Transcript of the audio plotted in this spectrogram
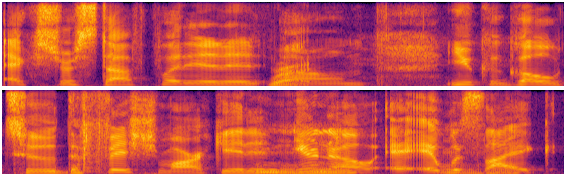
extra stuff put in it Right. Mm-hmm. um you could go to the fish market and you know it, it was like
